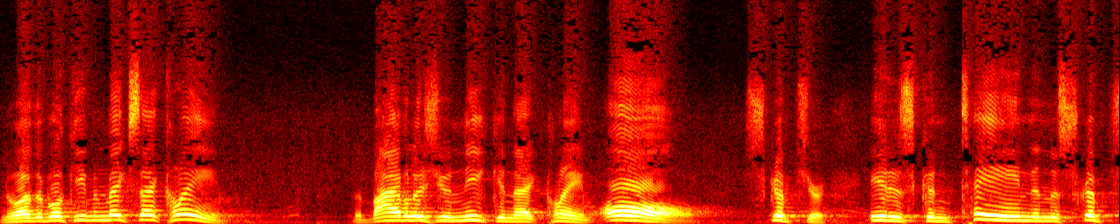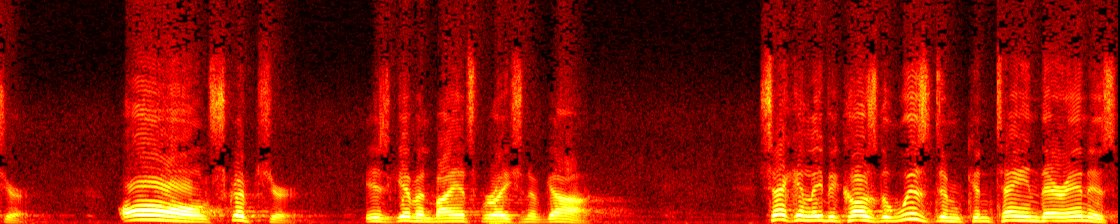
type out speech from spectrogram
No other book even makes that claim. The Bible is unique in that claim. All Scripture. It is contained in the Scripture. All Scripture is given by inspiration of God. Secondly, because the wisdom contained therein is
